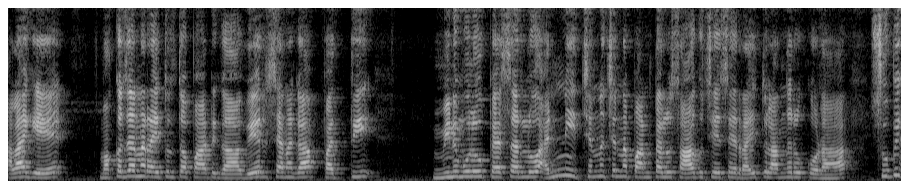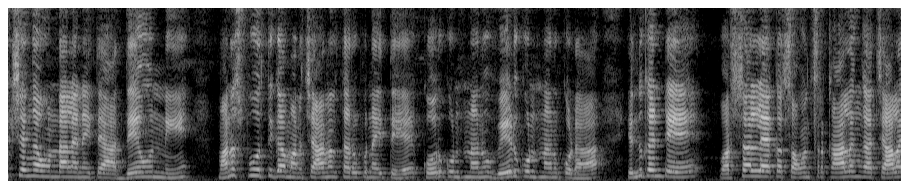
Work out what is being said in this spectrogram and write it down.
అలాగే మొక్కజొన్న రైతులతో పాటుగా వేరుశెనగ పత్తి మినుములు పెసర్లు అన్ని చిన్న చిన్న పంటలు సాగు చేసే రైతులందరూ కూడా సుభిక్షంగా ఉండాలని అయితే ఆ దేవుణ్ణి మనస్ఫూర్తిగా మన ఛానల్ తరపున అయితే కోరుకుంటున్నాను వేడుకుంటున్నాను కూడా. ఎందుకంటే వర్షాలు లేక సంవత్సర కాలంగా చాలా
